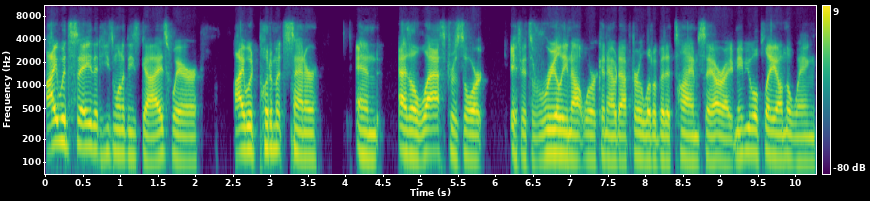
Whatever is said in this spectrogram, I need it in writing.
I would say that he's one of these guys where I would put him at center and as a last resort, if it's really not working out after a little bit of time, say, all right, maybe we'll play on the wing,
